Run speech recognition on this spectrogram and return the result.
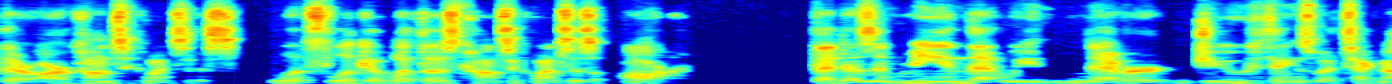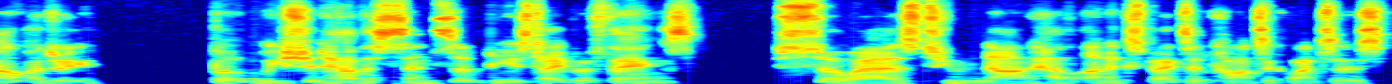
there are consequences. Let's look at what those consequences are. That doesn't mean that we never do things with technology, but we should have a sense of these type of things so as to not have unexpected consequences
